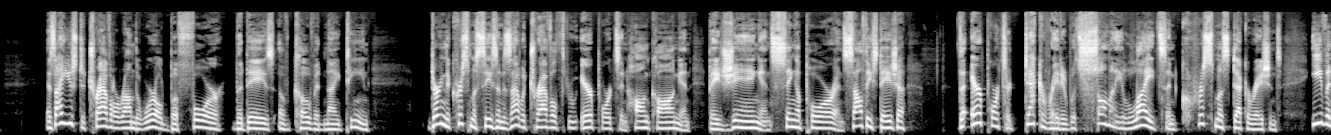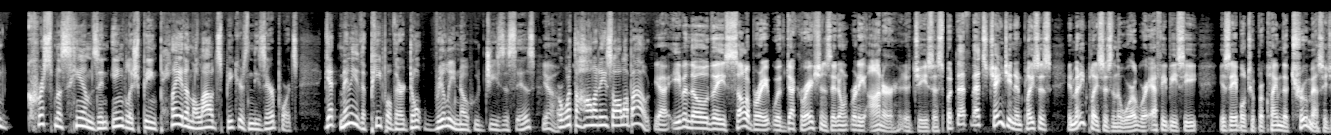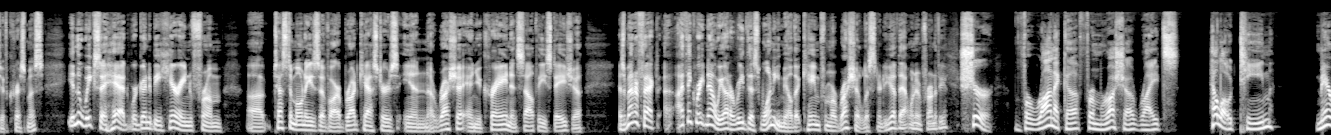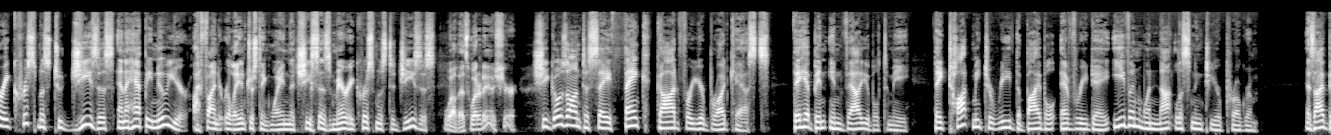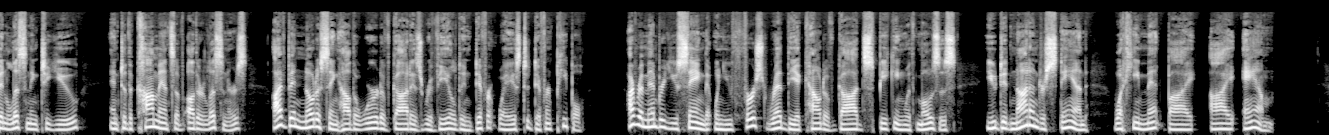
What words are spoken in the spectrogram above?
As I used to travel around the world before the days of COVID 19, during the Christmas season, as I would travel through airports in Hong Kong and Beijing and Singapore and Southeast Asia, the airports are decorated with so many lights and Christmas decorations, even Christmas hymns in English being played on the loudspeakers in these airports. Yet many of the people there don't really know who Jesus is yeah. or what the holiday's all about. Yeah, even though they celebrate with decorations, they don't really honor Jesus. But that that's changing in places in many places in the world where FEBC is able to proclaim the true message of Christmas. In the weeks ahead, we're going to be hearing from uh, testimonies of our broadcasters in uh, Russia and Ukraine and Southeast Asia as a matter of fact, I think right now we ought to read this one email that came from a Russia listener. Do you have that one in front of you? Sure. Veronica from Russia writes Hello, team. Merry Christmas to Jesus and a Happy New Year. I find it really interesting, Wayne, that she hmm. says Merry Christmas to Jesus. Well, that's what it is, sure. She goes on to say, Thank God for your broadcasts. They have been invaluable to me. They taught me to read the Bible every day, even when not listening to your program. As I've been listening to you and to the comments of other listeners, I've been noticing how the Word of God is revealed in different ways to different people. I remember you saying that when you first read the account of God speaking with Moses, you did not understand what he meant by I am.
